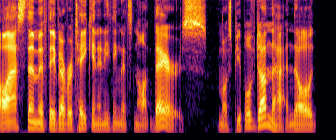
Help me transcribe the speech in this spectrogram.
I'll ask them if they've ever taken anything that's not theirs. Most people have done that. And they'll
